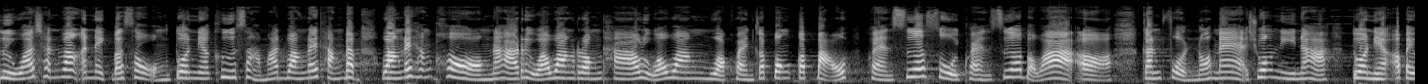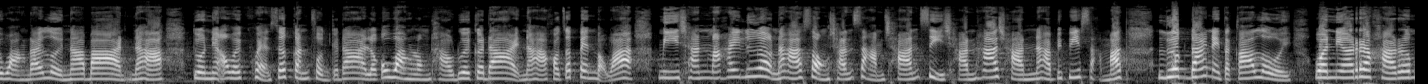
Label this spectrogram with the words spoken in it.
หรือว่าชั้นวางอเนกประสงค์ตัวเนี้ยคือสามารถวางได้ทั้งแบบวางได้ทั้งของนะคะหรือว่าวางรองเท้า หรือว่าวางหมวกแขวนกระโปรงกระเป๋า แขวนเสื้อสูทแขวนเสื้อแบบว่าเอ่อกันฝนเนาะแม่ช่วงนี้นะคะตัวเนี้ยเอาไปวางได้เลยหน้าบ้านนะคะ ตัวนี้เอาไว้แขวนเสื้อกันฝนก็ได้ แล้วก็วางรองเท้าด้วยก็ได้นะคะ เขาจะเป็นแบบว่ามีชั้นมาให้เลือกนะคะ 2 ชั้น 3 ชั้น 4 ชั้น 5 ชั้นนะคะ พี่ๆสามารถเลือกได้ในตะกร้าเลย วันนี้ราคาเริ่ม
